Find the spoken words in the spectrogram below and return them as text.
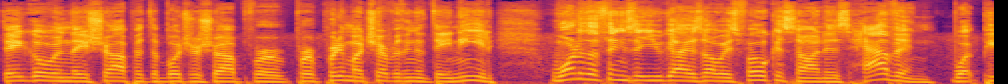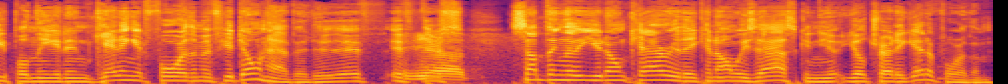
they go and they shop at the butcher shop for, for pretty much everything that they need. One of the things that you guys always focus on is having what people need and getting it for them if you don't have it. If if Yeah. there's something that you don't carry, they can always ask and you, you'll try to get it for them.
